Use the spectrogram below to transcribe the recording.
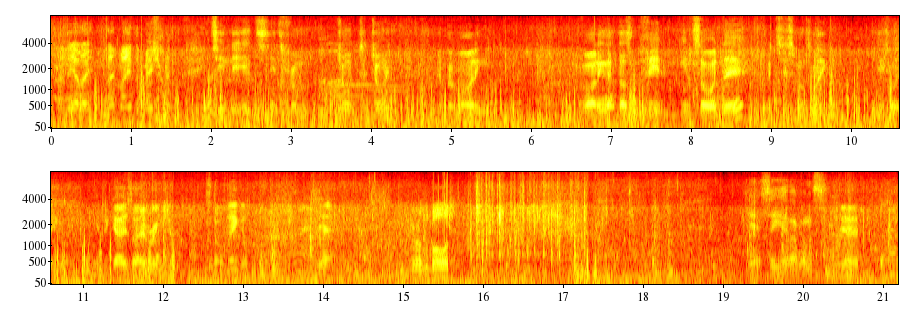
And now they, they made the measurement. It's in there. It's, it's from joint to joint, and providing providing that doesn't fit inside there, which this one's legal, is legal. If it goes over it, it's not legal. Yeah. You're on the board. Yeah. See how that one's. Yeah. Yeah.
